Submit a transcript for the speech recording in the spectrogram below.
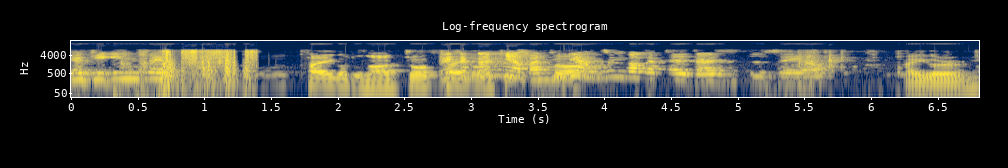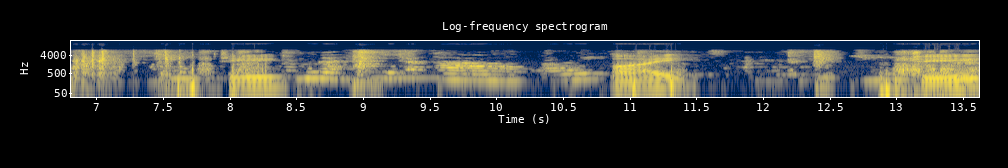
여기 인쇄 어, tiger도 나왔죠. tiger 어떻게 잠깐요 마틴이? 안쓴 것 같아요 다시 쓰세요 tiger. T, I, G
